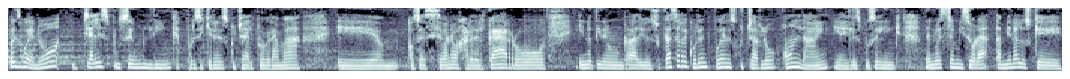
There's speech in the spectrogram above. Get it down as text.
Pues bueno, ya les puse un link por si quieren escuchar el programa. eh, o sea, si se van a bajar del carro y no tienen un radio en su casa, recuerden que pueden escucharlo online y ahí les puse el link de nuestra emisora. También a los que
